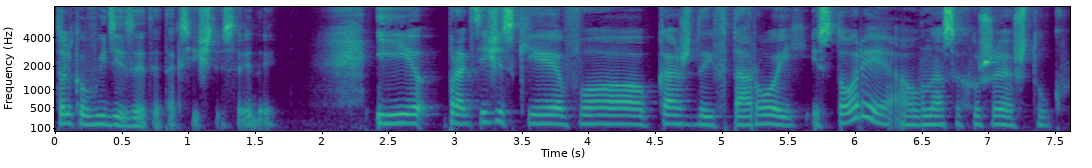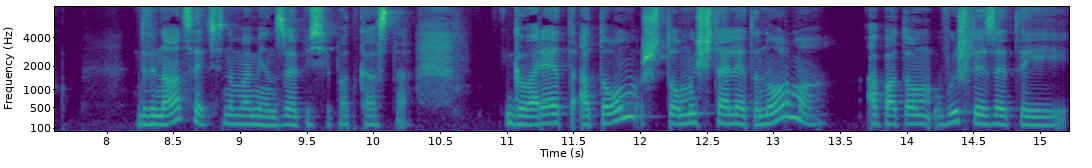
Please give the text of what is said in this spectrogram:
только выйдя из этой токсичной среды. И практически в каждой второй истории, а у нас их уже штук 12 на момент записи подкаста, говорят о том, что мы считали это норма, а потом вышли из этой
